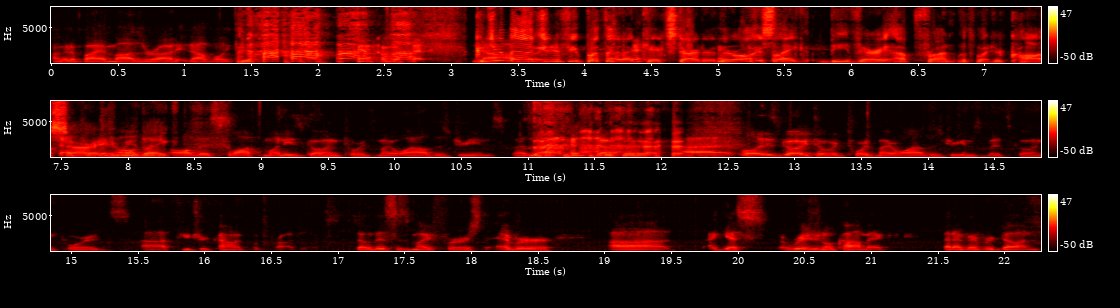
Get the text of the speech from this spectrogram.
I'm going to buy a Maserati. No, I'm like, could no, you imagine if you put that on Kickstarter? They're always like, be very upfront with what your costs That's are. Right. All, this, like, all this sloth money is going towards my wildest dreams. But uh, no. uh, well, it is going toward, towards my wildest dreams, but it's going towards uh, future comic book projects. So this is my first ever, uh, I guess, original comic that I've ever done.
